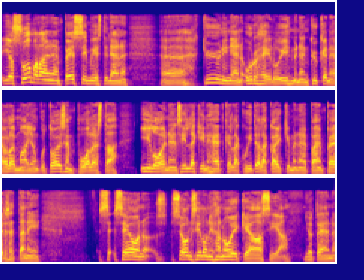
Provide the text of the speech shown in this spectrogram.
Jos suomalainen pessimistinen, äh, kyyninen urheiluihminen kykenee olemaan jonkun toisen puolesta iloinen silläkin hetkellä, kun itsellä kaikki menee päin persettä, niin se, se, on, se on silloin ihan oikea asia. Joten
